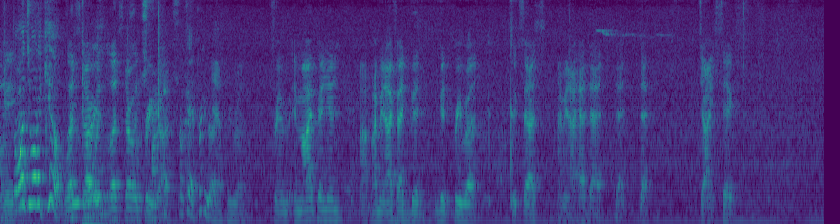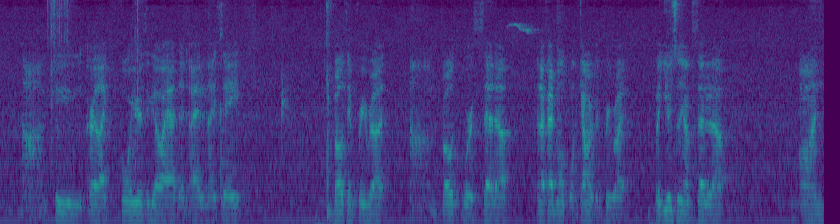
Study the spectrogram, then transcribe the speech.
okay, The ones you want to kill. Let's start where with are let's start with pre-rut. Okay, pre-rut. Yeah, pre-rut. For, in my opinion, um, I mean I've had good good pre-rut success. I mean I had that that that giant six. Um, two or like four years ago, I had that I had a nice eight. Both in pre-rut, um, both were set up, and I've had multiple encounters in pre-rut. But usually I'm set it up on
